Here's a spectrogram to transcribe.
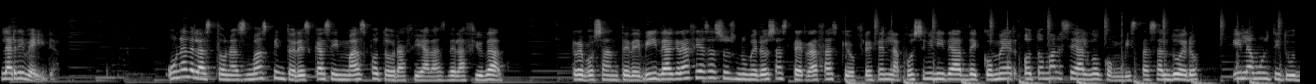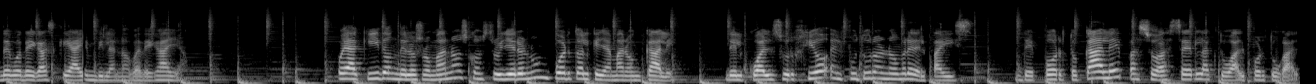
La Ribeira. Una de las zonas más pintorescas y más fotografiadas de la ciudad, rebosante de vida gracias a sus numerosas terrazas que ofrecen la posibilidad de comer o tomarse algo con vistas al Duero y la multitud de bodegas que hay en Vilanova de Gaia. Fue aquí donde los romanos construyeron un puerto al que llamaron Cale, del cual surgió el futuro nombre del país. De Porto Cale pasó a ser la actual Portugal.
